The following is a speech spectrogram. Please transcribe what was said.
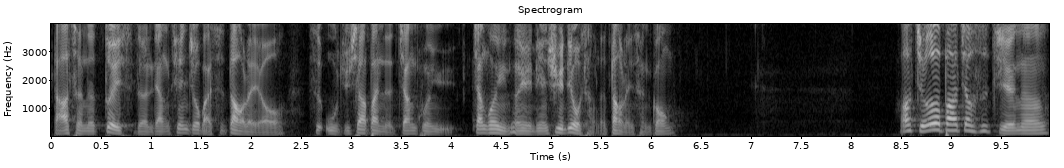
达成了队史的两千九百次盗垒哦。是五局下半的姜昆宇，姜昆宇呢也连续六场的盗垒成功。好，九二八教师节呢，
